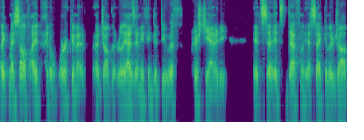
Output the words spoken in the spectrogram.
like myself, I I don't work in a, a job that really has anything to do with Christianity. It's uh, it's definitely a secular job,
